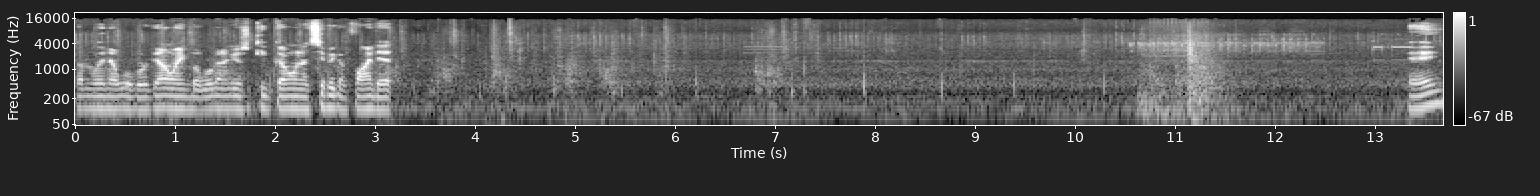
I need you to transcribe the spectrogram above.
Don't really know where we're going, but we're gonna just keep going and see if we can find it. Okay.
